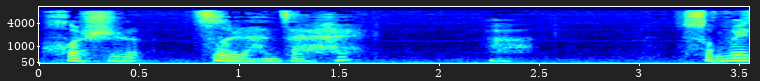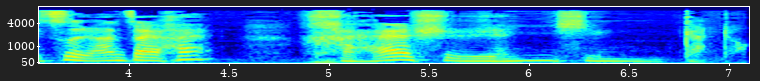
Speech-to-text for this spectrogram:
或是自然灾害，啊，所谓自然灾害，还是人心感召。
